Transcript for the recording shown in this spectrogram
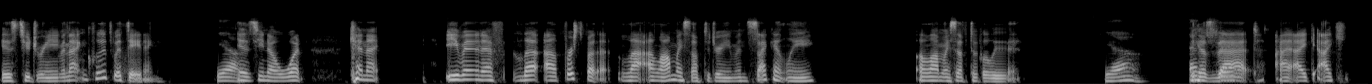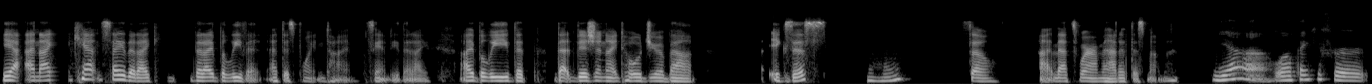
is to dream. And that includes with dating. Yeah. Is, you know, what can I, even if, uh, first of all, allow myself to dream. And secondly, allow myself to believe it. Yeah. Because that, I, I, I, yeah. And I can't say that I, that I believe it at this point in time, Sandy, that I, I believe that that vision I told you about exists. Mm-hmm. So uh, that's where I'm at at this moment. Yeah. Well, thank you for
